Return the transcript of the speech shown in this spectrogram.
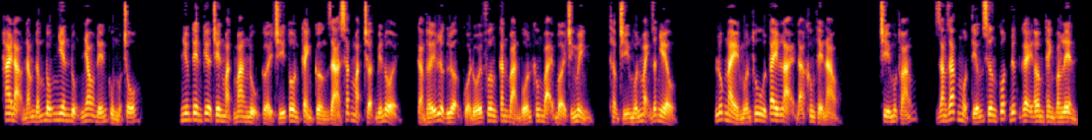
hai đạo nắm đấm đống nhiên đụng nhau đến cùng một chỗ. Nhưng tên kia trên mặt mang nụ cười trí tôn cảnh cường giả sắc mặt trợn biến đổi cảm thấy lực lượng của đối phương căn bản vốn không bại bởi chính mình thậm chí muốn mạnh rất nhiều. Lúc này muốn thu tay lại đã không thể nào. Chỉ một thoáng giang giác một tiếng xương cốt đứt gây âm thanh vang lên.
